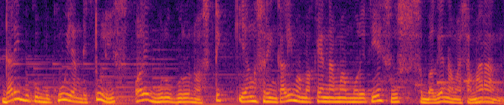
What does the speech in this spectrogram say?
dari buku-buku yang ditulis oleh guru-guru Gnostik yang sering kali memakai nama murid Yesus sebagai nama samaran.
